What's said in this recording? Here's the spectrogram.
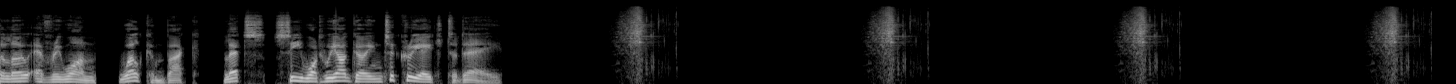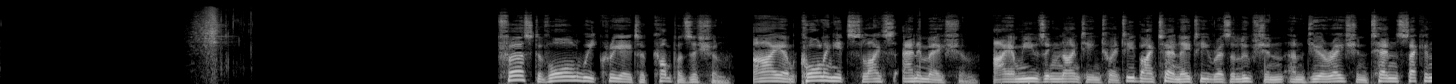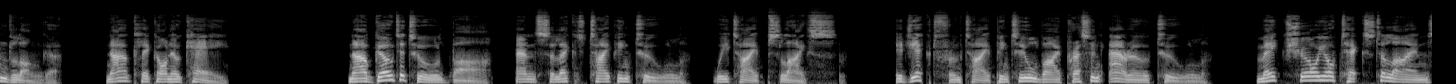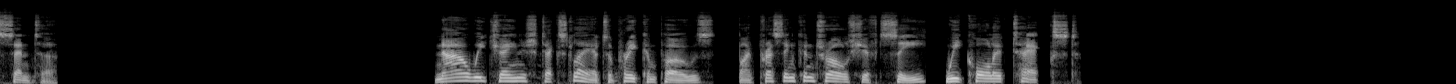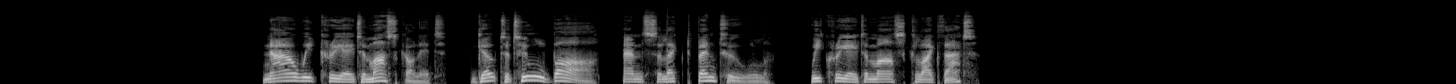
Hello everyone, welcome back, let's see what we are going to create today. First of all we create a composition. I am calling it slice animation. I am using 1920 by 1080 resolution and duration 10 second longer. Now click on OK. Now go to toolbar, and select typing tool, we type slice. Eject from typing tool by pressing arrow tool. Make sure your text aligns center. Now we change text layer to pre-compose, by pressing Ctrl Shift C, we call it text. Now we create a mask on it, go to Toolbar, and select Pen Tool. We create a mask like that.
